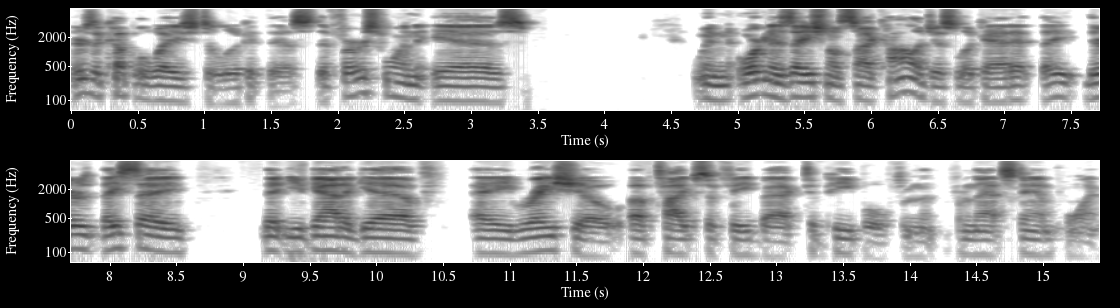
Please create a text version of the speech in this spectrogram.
there's a couple of ways to look at this. The first one is when organizational psychologists look at it, they they say that you've got to give a ratio of types of feedback to people from the, from that standpoint.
